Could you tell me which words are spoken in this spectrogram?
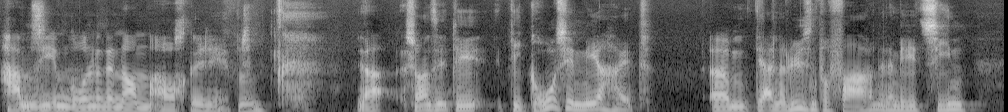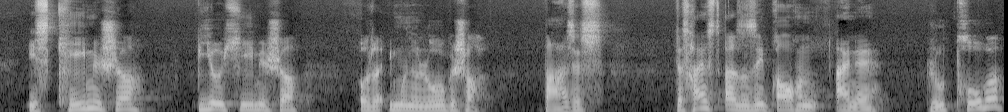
haben Sie im Grunde genommen auch gelebt. Mhm. Ja, schauen Sie, die, die große Mehrheit der Analysenverfahren in der Medizin ist chemischer, biochemischer oder immunologischer Basis. Das heißt also, Sie brauchen eine Blutprobe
